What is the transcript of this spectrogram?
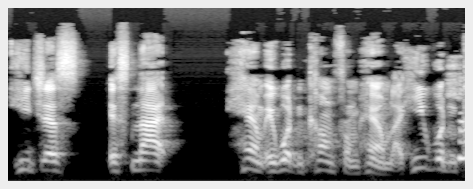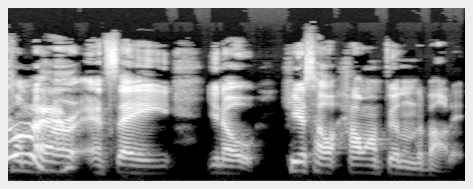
He just it's not him. It wouldn't come from him. Like he wouldn't come to her and say, you know, here's how how I'm feeling about it.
